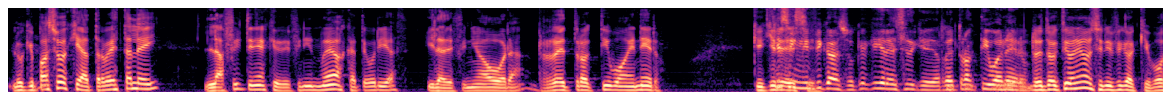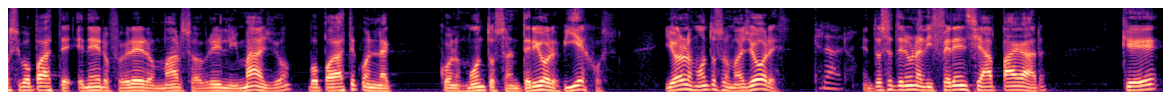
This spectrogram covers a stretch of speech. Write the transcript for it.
Lo que pasó es que a través de esta ley, la FIP tenía que definir nuevas categorías y la definió ahora retroactivo a enero. ¿Qué ¿Qué quiere decir? significa eso? ¿Qué quiere decir que retroactivo a enero? Retroactivo a enero significa que vos si vos pagaste enero, febrero, marzo, abril y mayo, vos pagaste con, la, con los montos anteriores, viejos. Y ahora los montos son mayores. Claro. Entonces tenés una diferencia a pagar que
